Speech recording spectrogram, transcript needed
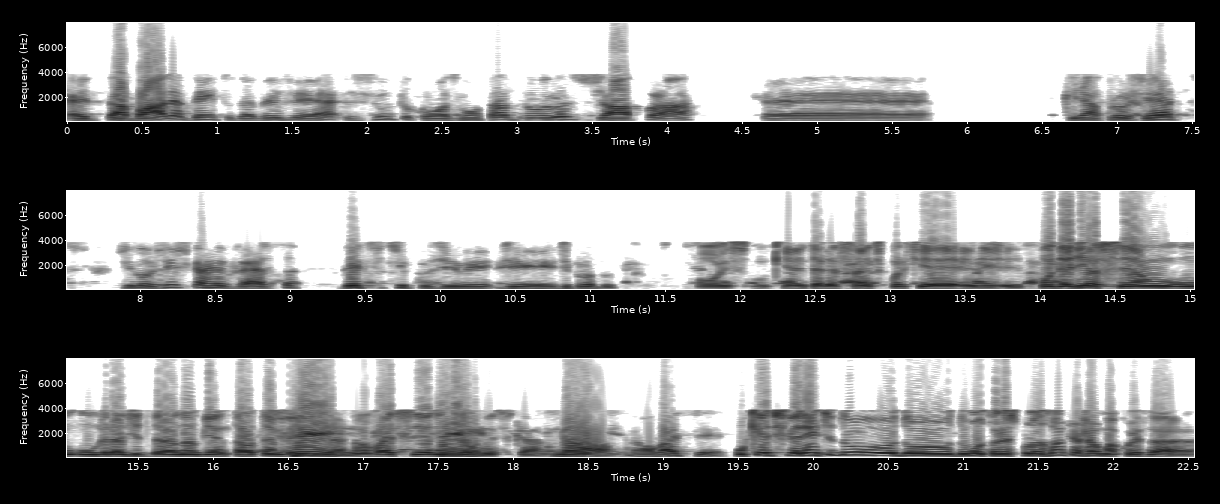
ele trabalha dentro da BVE junto com as montadoras já para é, criar projetos de logística reversa desse tipo de, de, de produto. O, que é interessante porque ele poderia ser um, um grande dano ambiental também. Né? Não vai ser, então, sim. então, nesse caso. Não, né? não vai ser. O que é diferente do, do, do motor explosão, que é já uma coisa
